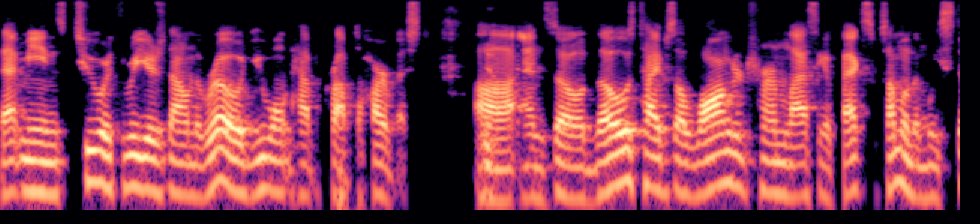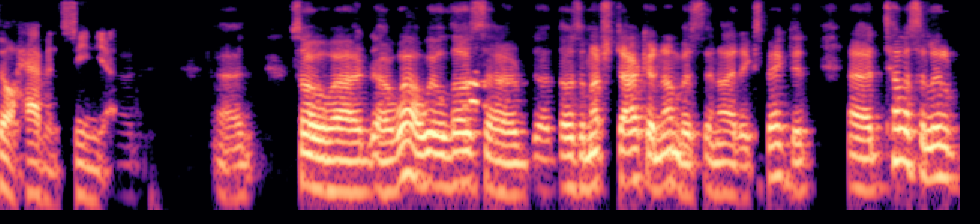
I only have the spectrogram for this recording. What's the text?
that means two or three years down the road, you won't have a crop to harvest. Yeah. Uh, and so those types of longer term lasting effects, some of them we still haven't seen yet. Uh, so, uh, uh, well, Will, those are, those are much darker numbers than I'd expected. Uh, tell us a little,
